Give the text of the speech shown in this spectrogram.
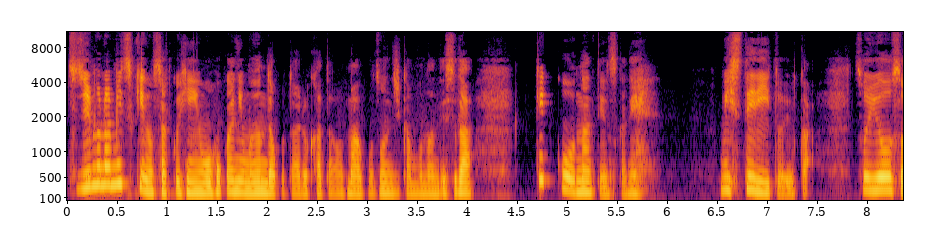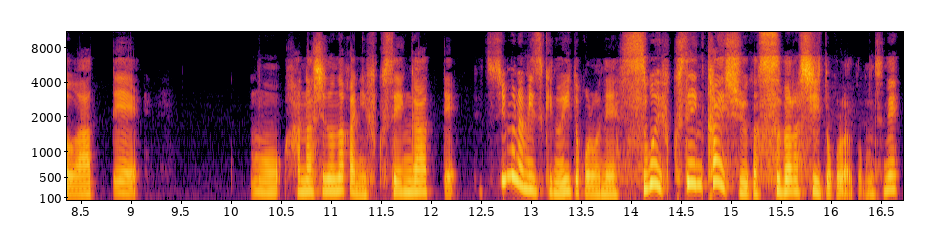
辻村美月の作品を他にも読んだことある方は、まあ、ご存知かもなんですが、結構、なんていうんですかね、ミステリーというか、そういう要素があって、もう話の中に伏線があって、土村水木のいいところはね、すごい伏線回収が素晴らしいところだと思うんですね。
